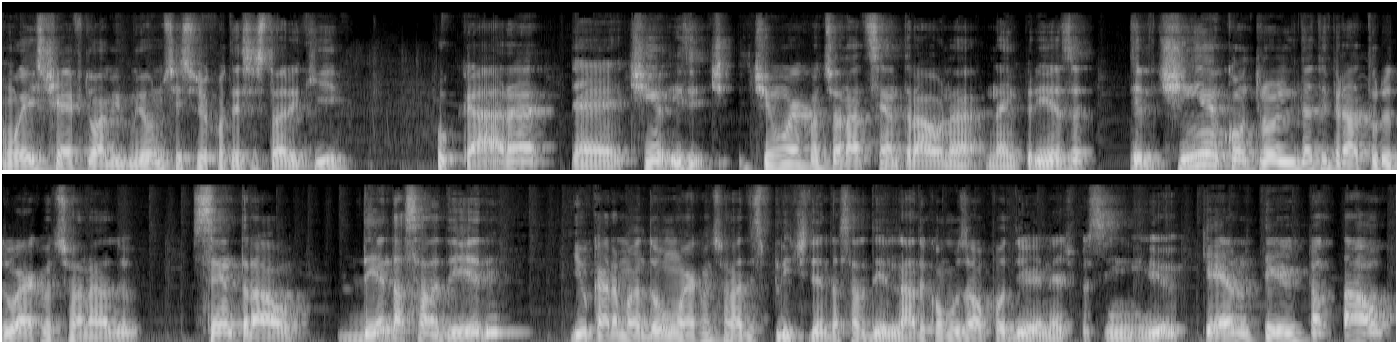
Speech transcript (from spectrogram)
um ex-chefe de um amigo meu, não sei se eu já contei essa história aqui. O cara é, tinha, tinha um ar-condicionado central na, na empresa. Ele tinha controle da temperatura do ar-condicionado central dentro da sala dele e o cara mandou um ar-condicionado split dentro da sala dele. Nada como usar o poder, né? Tipo assim, eu quero ter total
